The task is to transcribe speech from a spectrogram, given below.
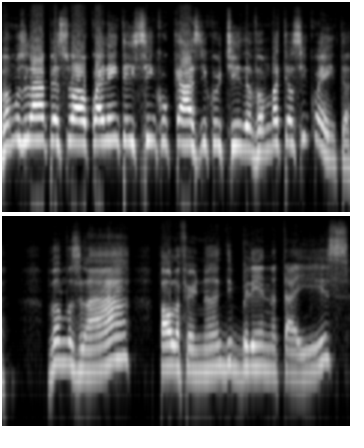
Vamos lá, pessoal. 45k de curtida. Vamos bater os 50. Vamos lá. Paula Fernandes, Brena Thaís,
